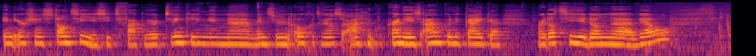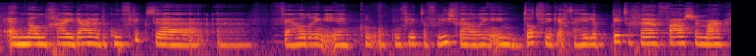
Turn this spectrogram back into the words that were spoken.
in eerste instantie. Je ziet vaak weer twinkeling in eh, mensen hun ogen, terwijl ze eigenlijk elkaar niet eens aan kunnen kijken. Maar dat zie je dan eh, wel. En dan ga je daarna de conflictverheldering in, conflict- en verliesverheldering in. Dat vind ik echt een hele pittige fase. Maar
